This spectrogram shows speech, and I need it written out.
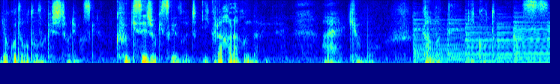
横でお届けしておりますけど、空気清浄機つけるといくらか楽になるんでね、はい、今日も頑張っていこうと思います。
